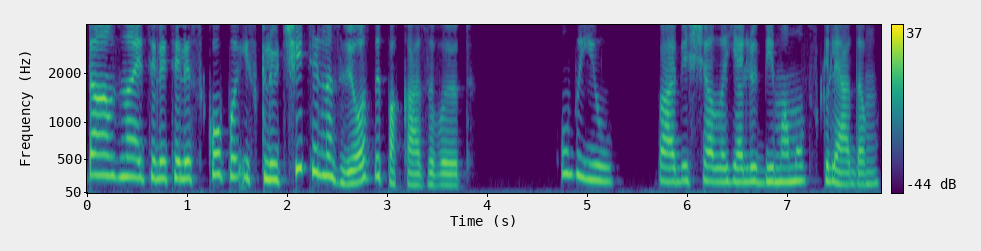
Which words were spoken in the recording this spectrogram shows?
Там, знаете ли, телескопы исключительно звезды показывают». «Убью», пообещала я любимому взглядом.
